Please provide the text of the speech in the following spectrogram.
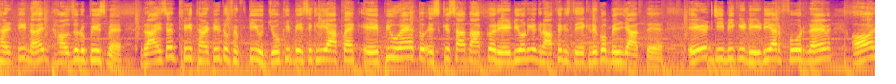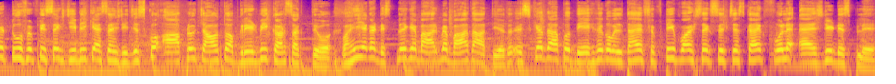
थर्टी नाइन थाउज़ेंड रुपीज़ में। Ryzen three thirty two fifty जो कि बेसिकली आपका एक एपीयू है तो इसके साथ आपको रेडियोन के ग्राफिक्स देखने को मिल जाते हैं। एट जीबी की D D R four RAM और टू फिफ्टी सिक्स जीबी की एस एस जिसको आप लोग चाहो तो अपग्रेड भी कर सकते हो। वहीं अगर डिस्प्ले के बारे में बात आती है तो इसके अंदर आपको देखने को मिलता है फिफ्टी पॉइंट का एक full H display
